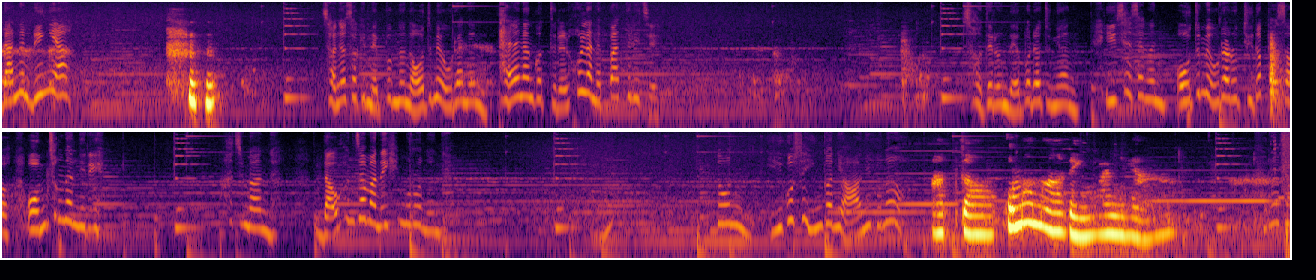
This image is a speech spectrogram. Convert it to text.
나는 링이야. 저 녀석이 내뿜는 어둠의 오라는 다양한 것들을 혼란에 빠뜨리지. 저대로 내버려 두면 이 세상은 어둠의 오라로 뒤덮여서 엄청난 일이. 하지만 나 혼자만의 힘으로는. 응? 넌 이곳의 인간이 아니구나. 맞아. 꼬마 마을의 인간이야. 그래도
